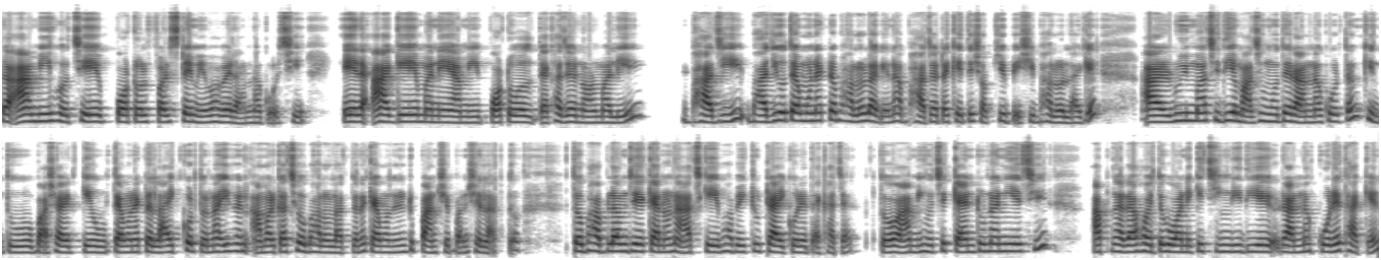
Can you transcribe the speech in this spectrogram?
তো আমি হচ্ছে পটল ফার্স্ট টাইম এভাবে রান্না করছি। এর আগে মানে আমি পটল দেখা যায় নর্মালি ভাজি, ভাজিও তেমন একটা ভালো লাগে না। ভাজাটা খেতে সবচেয়ে বেশি ভালো লাগে। আর রুই মাছ দিয়ে মাঝে মধ্যে রান্না করতাম কিন্তু বাসায় কেউ তেমন একটা লাইক করতো না। ইভেন আমার কাছেও ভালো লাগতো না। কেমন একটু পানসে, পানসে লাগতো। তো ভাবলাম যে কেননা আজকে এভাবে একটু ট্রাই করে দেখা যাক। তো আমি হচ্ছে ক্যান্টুনা নিয়েছি। আপনারা হয়তো অনেকে চিংড়ি দিয়ে রান্না করে থাকেন।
